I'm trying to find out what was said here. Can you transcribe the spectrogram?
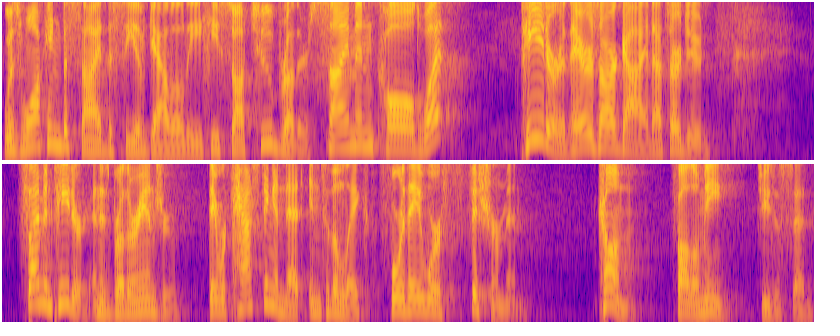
was walking beside the Sea of Galilee, he saw two brothers, Simon called what? Peter. There's our guy. That's our dude. Simon Peter and his brother Andrew. They were casting a net into the lake, for they were fishermen. Come, follow me, Jesus said,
